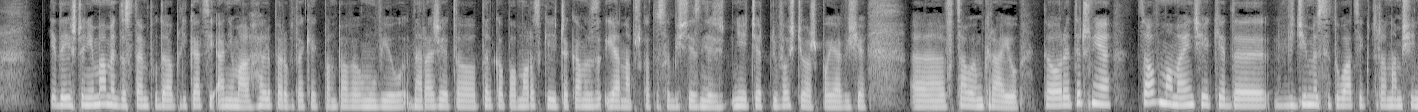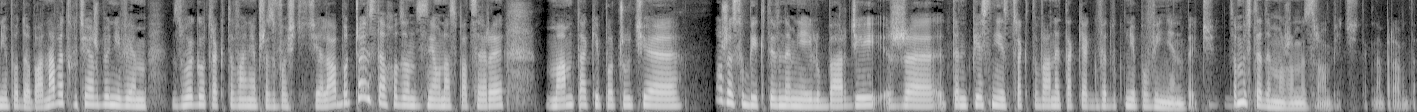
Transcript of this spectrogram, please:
kiedy jeszcze nie mamy dostępu do aplikacji Animal Helper, bo tak jak pan Paweł mówił, na razie to tylko pomorskie i czekam, ja na przykład osobiście z nie- niecierpliwością, aż pojawi się e, w całym kraju. Teoretycznie, co w momencie, kiedy widzimy sytuację, która nam się nie podoba, nawet chociażby, nie wiem, złego traktowania przez właściciela, bo często chodząc z nią na spacery, mam takie poczucie, może subiektywne mniej lub bardziej, że ten pies nie jest traktowany tak, jak według mnie powinien być. Co my wtedy możemy zrobić tak naprawdę?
